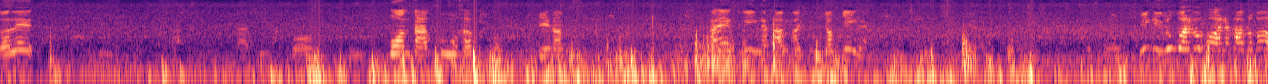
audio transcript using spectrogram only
ตอนแรกวอร์มตามครูครับโอเคครับท่าแรกวิ่งนะครับอจ็อกกิ้งวิ่งถึงลูกบอลก็พอนะครับ แล้วก็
